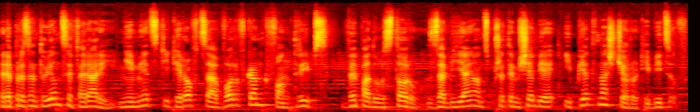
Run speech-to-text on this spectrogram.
reprezentujący Ferrari niemiecki kierowca Wolfgang von Trips wypadł z toru, zabijając przy tym siebie i 15 kibiców.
